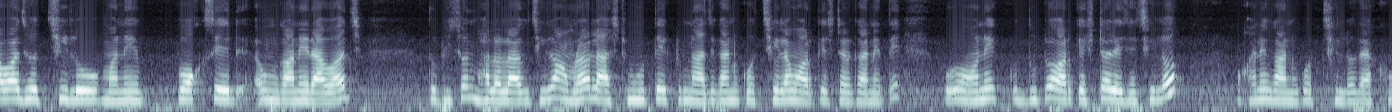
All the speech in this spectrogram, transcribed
আওয়াজ হচ্ছিল মানে বক্সের গানের আওয়াজ। তো ভীষণ ভালো লাগছিল। আমরাও লাস্ট মুহূর্তে একটু নাচ গান করছিলাম অর্কেস্ট্রার গানেতে। পুরো অনেক দুটো অর্কেস্ট্রার এসেছিল। ওখানে গান করছিল, দেখো।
